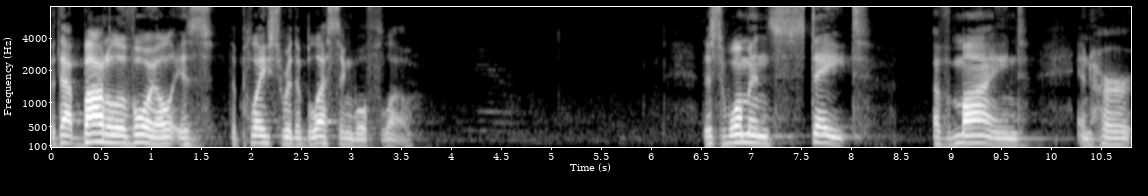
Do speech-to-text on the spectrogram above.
But that bottle of oil is the place where the blessing will flow. This woman's state of mind and her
